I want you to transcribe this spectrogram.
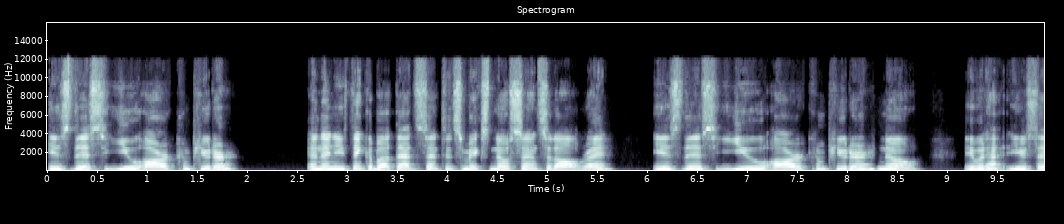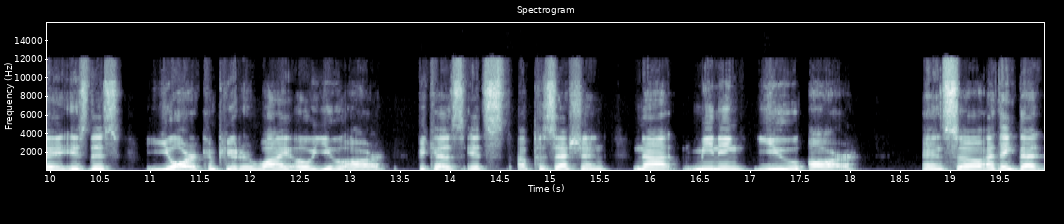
Is this you are computer? And then you think about that sentence makes no sense at all, right? Is this you are computer? No. It would have you say, is this your computer? Y-O-U-R, because it's a possession, not meaning you are. And so I think that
